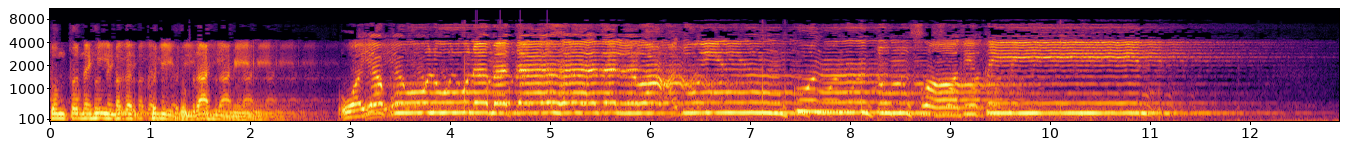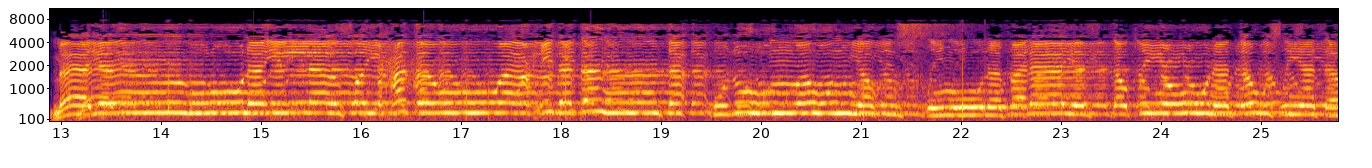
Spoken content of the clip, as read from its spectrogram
تم تو نہیں، مگر کھلی گمراہی میں۔ ويقولون متى هذا الوعد واحدة تأخذهم وهم يخصمون فلا يستطيعون توصية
